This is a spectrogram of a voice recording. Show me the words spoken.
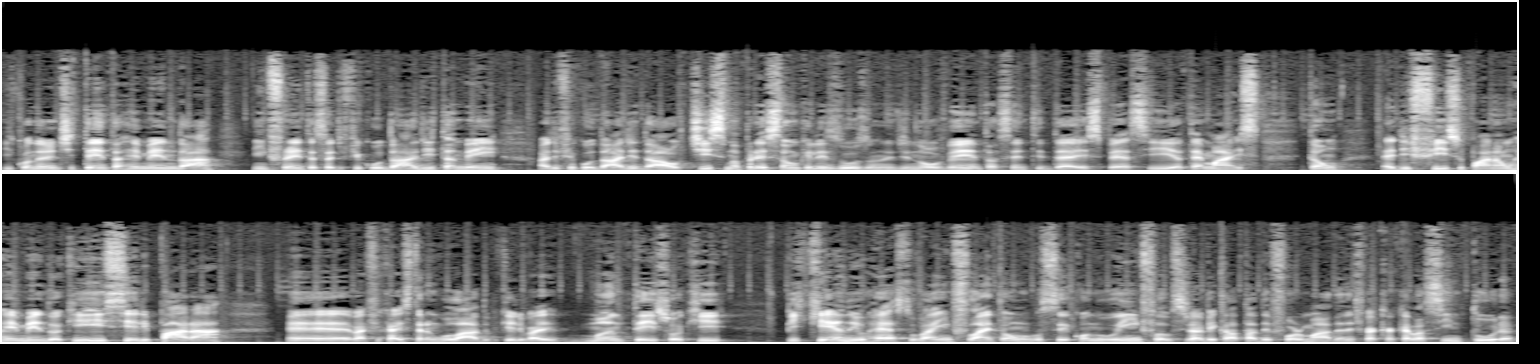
E quando a gente tenta remendar, enfrenta essa dificuldade e também a dificuldade da altíssima pressão que eles usam, né? de 90 a 110 PSI, até mais. Então é difícil parar um remendo aqui e se ele parar, é, vai ficar estrangulado, porque ele vai manter isso aqui pequeno e o resto vai inflar. Então você quando infla, você já vê que ela está deformada, né? Fica com aquela cintura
